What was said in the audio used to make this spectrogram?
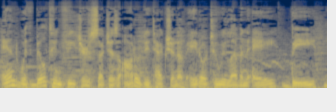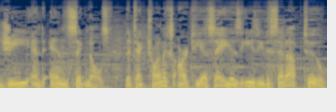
And with built-in features such as auto detection of 802.11a, b, g, and n signals, the Tektronix RTSA is easy to set up too.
